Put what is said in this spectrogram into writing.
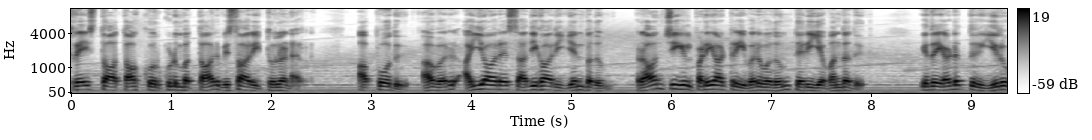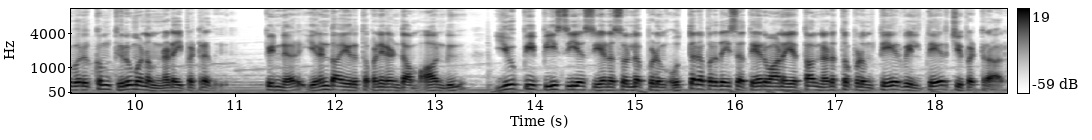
ஸ்ரேஸ்தா தாக்கூர் குடும்பத்தார் விசாரித்துள்ளனர். அப்போது அவர் ஐஆர்எஸ் அதிகாரி என்பதும் ராஞ்சியில் பணியாற்றி வருவதும் தெரிய வந்தது. இதையடுத்து இருவருக்கும் திருமணம் நடைபெற்றது. பின்னர் இரண்டாயிரத்து பனிரெண்டாம் ஆண்டு யூபிபிசிஎஸ் என சொல்லப்படும் உத்தரப்பிரதேச தேர்வாணையத்தால் நடத்தப்படும் தேர்வில் தேர்ச்சி பெற்றார்.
